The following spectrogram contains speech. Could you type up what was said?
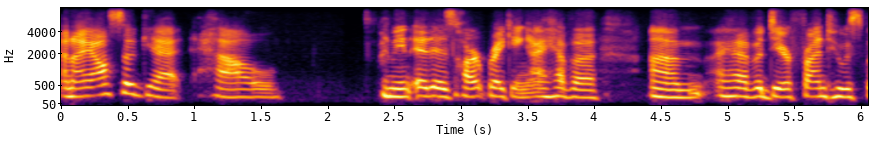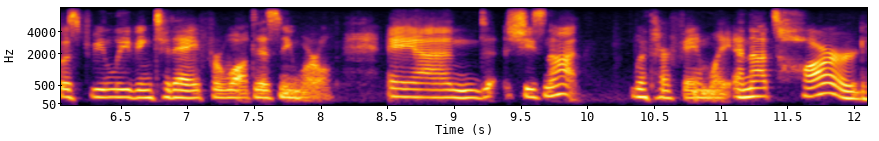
And i also get how i mean it is heartbreaking. I have a um, I have a dear friend who was supposed to be leaving today for Walt Disney World, and she's not with her family and that's hard.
